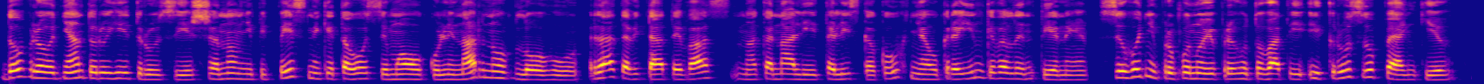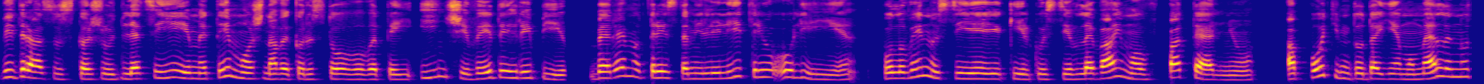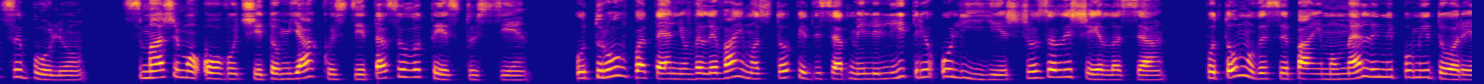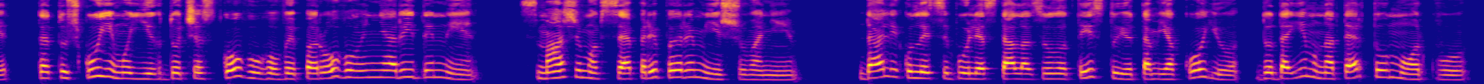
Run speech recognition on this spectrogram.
Доброго дня, дорогі друзі, шановні підписники та гості мого кулінарного блогу. Рада вітати вас на каналі Італійська кухня Українки Валентини. Сьогодні пропоную приготувати ікру з. Відразу скажу, для цієї мети можна використовувати й інші види грибів. Беремо 300 мл олії. Половину з цієї кількості вливаємо в пательню а потім додаємо мелену цибулю. Смажимо овочі до м'якості та золотистості. У другу пательню виливаємо 150 мл олії, що залишилася. Потім висипаємо мелені помідори та тушкуємо їх до часткового випаровування рідини. Смажимо все при перемішуванні. Далі, коли цибуля стала золотистою та м'якою, додаємо натерту моркву.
